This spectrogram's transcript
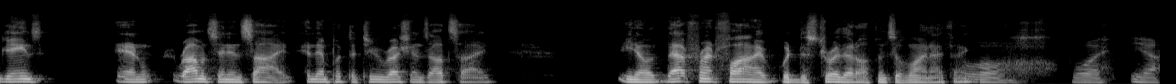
Gaines and Robinson inside and then put the two Russians outside, you know, that front five would destroy that offensive line, I think. Oh, boy. Yeah.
